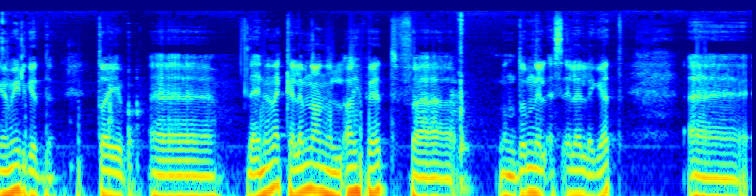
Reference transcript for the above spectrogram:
جميل جدا. طيب آه لأننا اتكلمنا عن الآيباد فمن ضمن الأسئلة اللي جت آه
